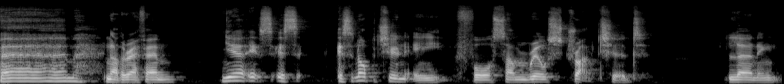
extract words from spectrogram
Um, another FM. Yeah, it's it's it's an opportunity for some real structured learning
